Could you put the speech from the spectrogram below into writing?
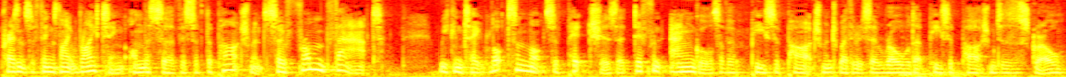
presence of things like writing on the surface of the parchment. So from that, we can take lots and lots of pictures at different angles of a piece of parchment, whether it's a rolled up piece of parchment as a scroll,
